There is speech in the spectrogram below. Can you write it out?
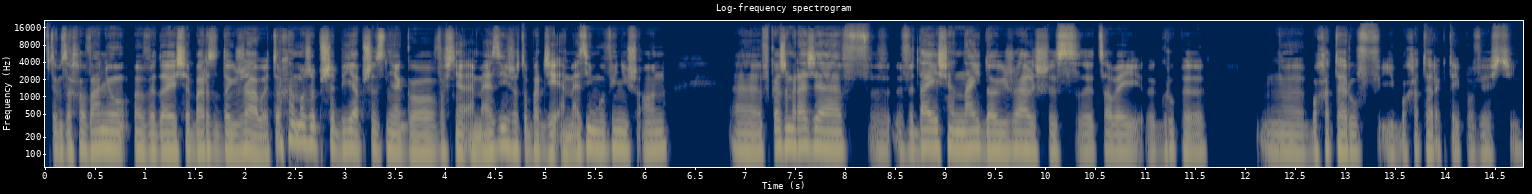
W tym zachowaniu e, wydaje się bardzo dojrzały. Trochę może przebija przez niego właśnie Emezji, że to bardziej Emezji mówi niż on. E, w każdym razie wydaje się najdojrzalszy z całej grupy bohaterów i bohaterek tej powieści.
